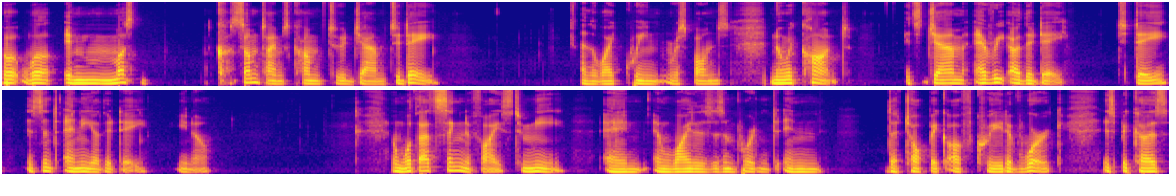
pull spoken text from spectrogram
But well, it must sometimes come to jam today. And the White Queen responds, No, it can't. It's jam every other day. Today isn't any other day, you know. And what that signifies to me, and, and why this is important in the topic of creative work is because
